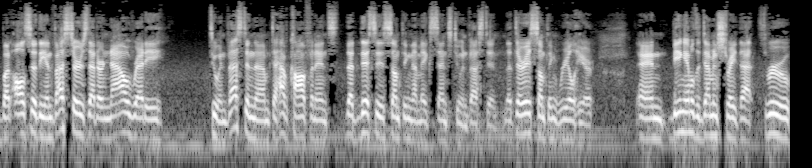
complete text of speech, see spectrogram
but also the investors that are now ready to invest in them to have confidence that this is something that makes sense to invest in that there is something real here. And being able to demonstrate that through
